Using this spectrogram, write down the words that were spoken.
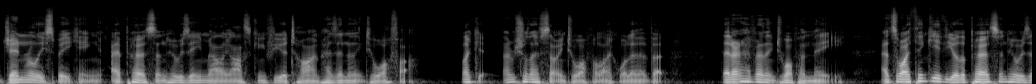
generally speaking, a person who is emailing asking for your time has anything to offer. Like, I'm sure they have something to offer, like whatever, but they don't have anything to offer me. And so I think either you're the person who is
